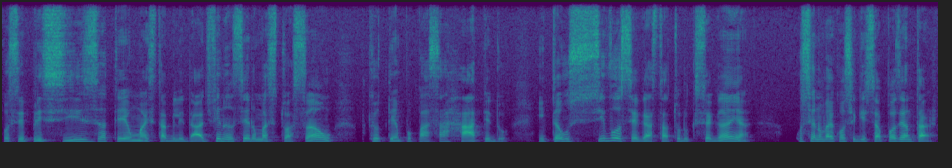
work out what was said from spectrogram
Você precisa ter uma estabilidade financeira, uma situação, porque o tempo passa rápido. Então, se você gastar tudo que você ganha, você não vai conseguir se aposentar.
